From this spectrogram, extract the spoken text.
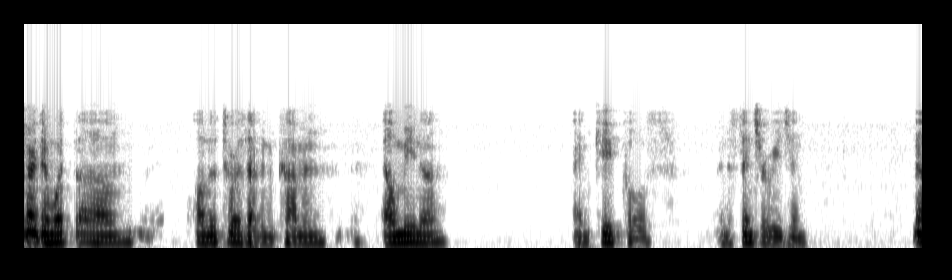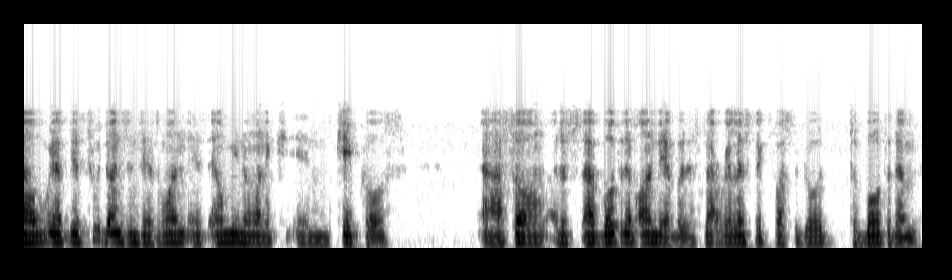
All right, and what um, all the tours have in common, Elmina and Cape Coast in the central region. Now, we have there's two dungeons. There's one is Elmina, one in, in Cape Coast. Uh, so just have both of them on there, but it's not realistic for us to go to both of them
